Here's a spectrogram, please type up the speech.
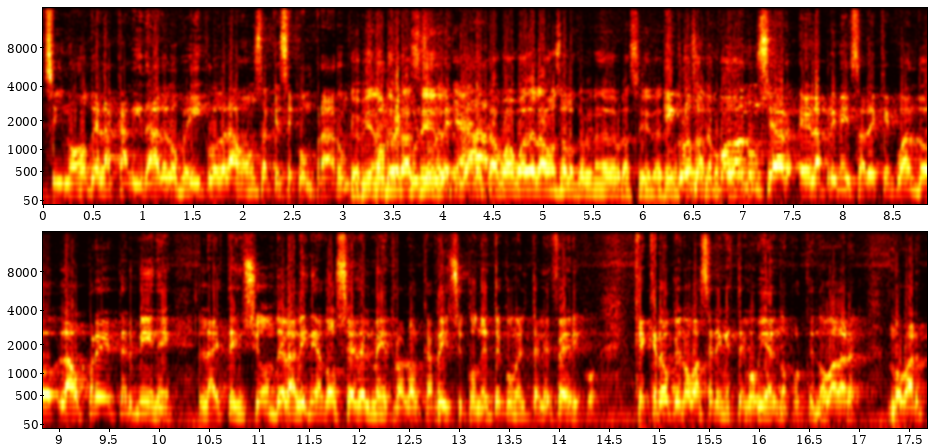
sino de la calidad de los vehículos de la onza que se compraron Que vienen con de recursos Brasil. del la- Estado. Esta guagua de la onza lo que vienen es de Brasil. Incluso te puedo Polo. anunciar eh, la premisa de que cuando la OPRE termine la extensión de la línea 12 del metro a los Alcarrizos y conecte con el teleférico, que creo que no va a ser en este gobierno porque no va a dar, no va a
